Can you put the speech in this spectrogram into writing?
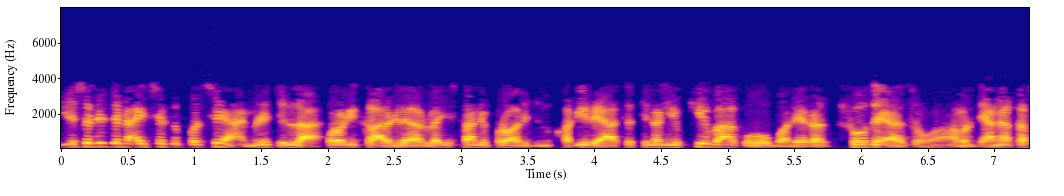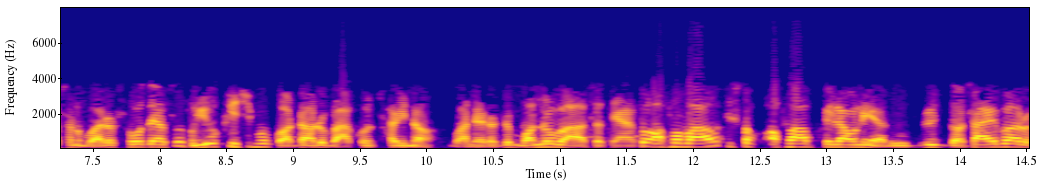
यसरी चाहिँ आइसकेपछि हामीले जिल्ला प्रहरी कार्यालयहरूलाई स्थानीय प्रहरी जुन खटिरहेको छ तिनीहरूले यो के भएको हो भनेर सोधेका छौँ। हाम्रो ध्यान आकर्षण भएर सोधेका छौँ। यो किसिमको घटनाहरू भएको छैन भनेर चाहिँ भन्नुभएको छ त्यहाँ। त्यो अफवाह हो त्यस्तो अफवाह फैलाउनेहरू विरुद्ध साइबर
